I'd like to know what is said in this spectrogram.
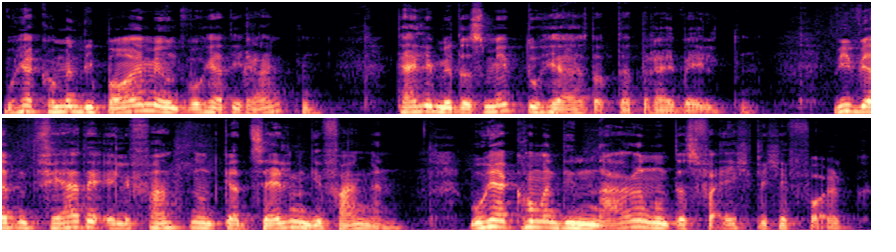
Woher kommen die Bäume und woher die Ranken? Teile mir das mit, du Herr der drei Welten. Wie werden Pferde, Elefanten und Gazellen gefangen? Woher kommen die Narren und das verächtliche Volk?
